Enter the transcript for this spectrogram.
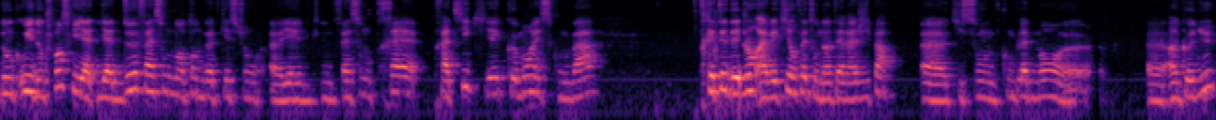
Donc oui, donc je pense qu'il y, a deux façons d'entendre votre question. Euh, il y a une, façon très pratique qui est comment est-ce qu'on va traiter des gens avec qui en fait on n'interagit pas, qui sont complètement inconnus,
